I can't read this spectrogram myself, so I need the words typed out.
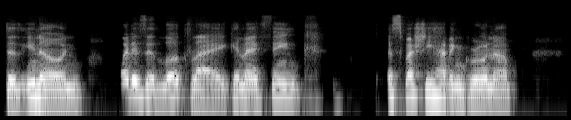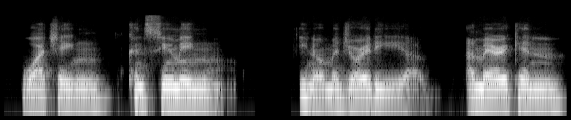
Does, you know, and what does it look like? And I think, especially having grown up watching, consuming, you know, majority of American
